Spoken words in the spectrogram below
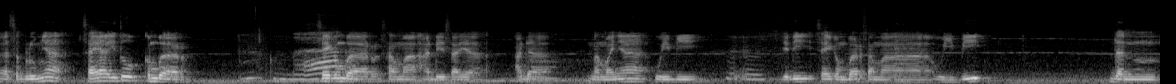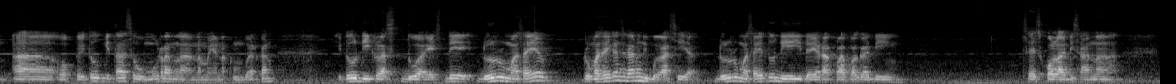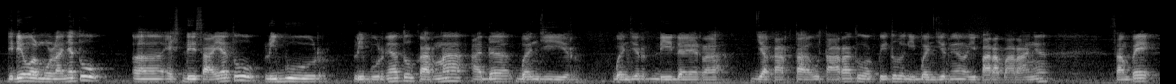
sebelumnya saya itu kembar, Kembar. saya kembar sama adik saya, ada namanya Wibi. Mm-mm. Jadi saya kembar sama Wibi dan eh, waktu itu kita seumuran lah namanya anak kembar kan. Itu di kelas 2 SD. Dulu rumah saya, rumah saya kan sekarang di Bekasi ya. Dulu rumah saya itu di daerah Kelapa Gading saya sekolah di sana. Jadi awal mulanya tuh eh, SD saya tuh libur, liburnya tuh karena ada banjir, banjir di daerah Jakarta Utara tuh waktu itu lagi banjirnya lagi parah-parahnya, sampai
